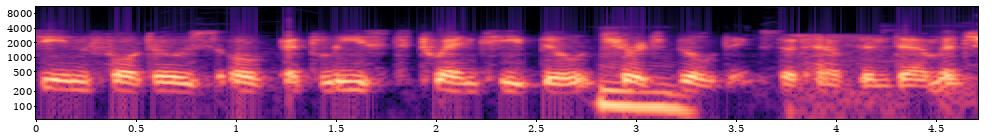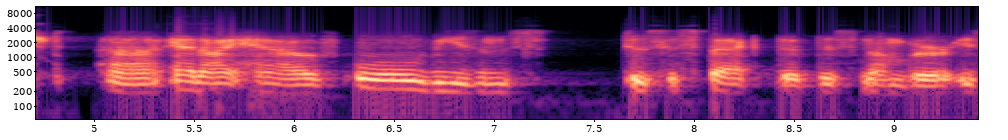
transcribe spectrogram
seen photos of at least 20 build, mm. church buildings that have been damaged. Uh, and I have all reasons to suspect that this number is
